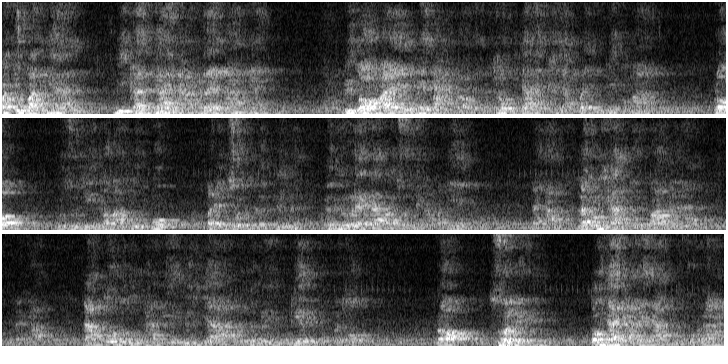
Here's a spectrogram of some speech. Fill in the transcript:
ปัจจุบันเนี่ย มีการย้ายฐานแรงงานเนี่ยหรือต่อไปในต่างเราเนี่ยจะต้องย้ายขยับไปอยู่ที่พม่าเพราะคุณสุจีเข้ามาปุ๊บปุ๊บประเด็นส่วนเกิดขึ้นเลยก็คือแรงงานบางส่วนจะกลับประเทศนะครับ แล้วก็มีการเปิดกว้างด้วยนะนะครับน้ำท่วมปทุมธานีอยุธยาแล้วก็บริกรุงเทพผลกระทบ เพราะส่วนหนึ่งต้องย้ายฐานแรงงานอยู่โคราช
